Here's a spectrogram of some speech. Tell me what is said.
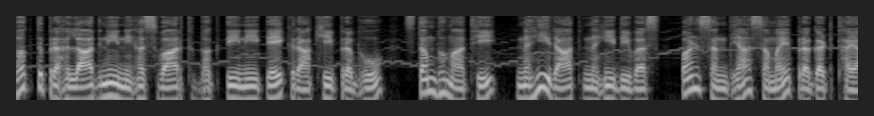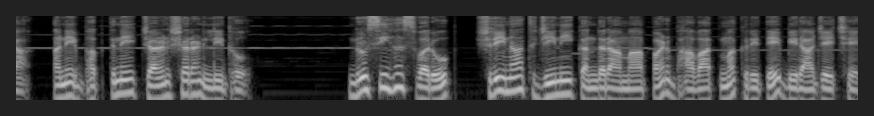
ભક્ત પ્રહલાદની નિહસ્વાર્થ ભક્તિની ટેક રાખી પ્રભુ, સ્તંભમાંથી નહીં રાત નહીં દિવસ, પણ સંધ્યા સમય પ્રગટ થયા અને ભક્તને ચરણશરણ લીધો. નૃસિંહ સ્વરૂપ શ્રીનાથજીની કંદરામાં પણ ભાવાત્મક રીતે બિરાજે છે.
